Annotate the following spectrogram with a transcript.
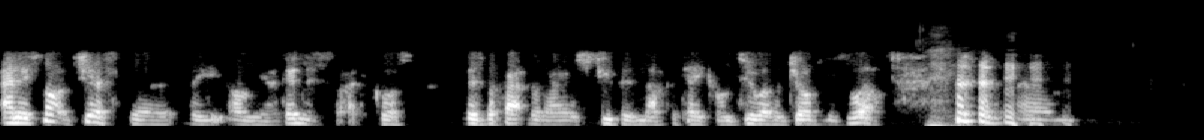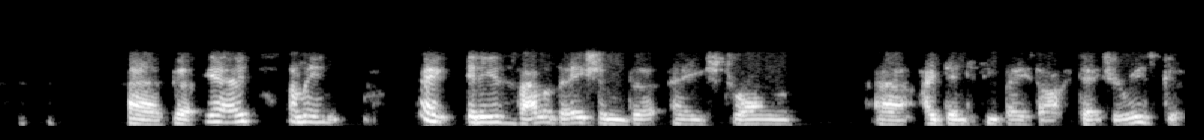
and it's not just the, the on the identity side, of course there's the fact that I was stupid enough to take on two other jobs as well. um, uh, but yeah, it's, I mean, it is validation that a strong uh, identity-based architecture is good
